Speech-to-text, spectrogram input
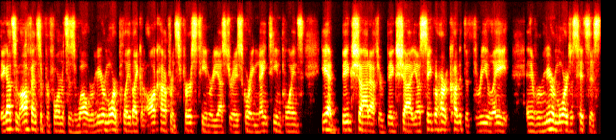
they got some offensive performance as well. Rahmir Moore played like an all-conference first teamer yesterday, scoring 19 points. He had big shot after big shot. You know, Sacred Heart cut it to three late, and if Rahmir Moore just hits this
